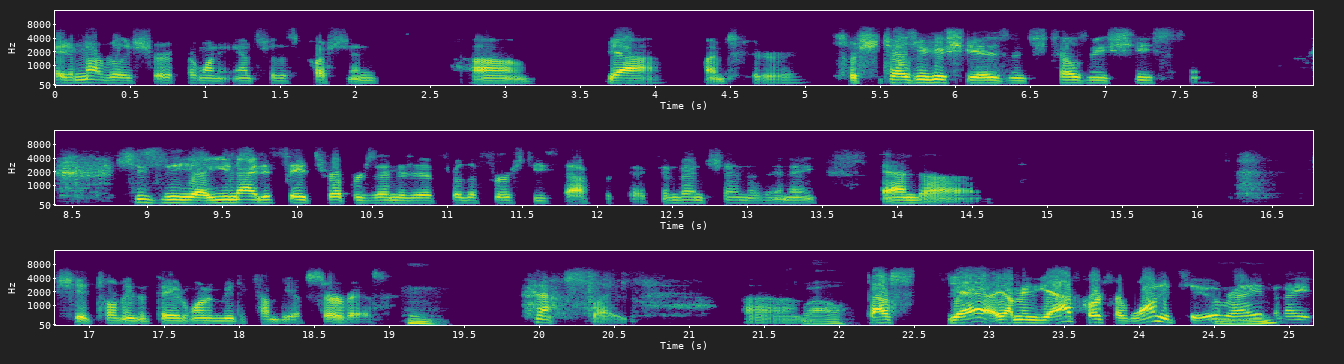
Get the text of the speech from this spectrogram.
I'm not really sure if I want to answer this question. Um, yeah, I'm Scooter. So she tells me who she is, and she tells me she's she's the uh, United States representative for the first East Africa Convention of NA, and uh, she had told me that they had wanted me to come be of service. Hmm. And I was like, um, wow. That's yeah. I mean, yeah. Of course, I wanted to, mm-hmm. right? But I,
